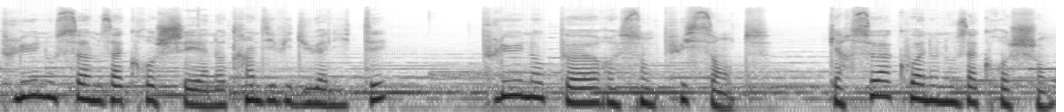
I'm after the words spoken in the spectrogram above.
Plus nous sommes accrochés à notre individualité, plus nos peurs sont puissantes, car ce à quoi nous nous accrochons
